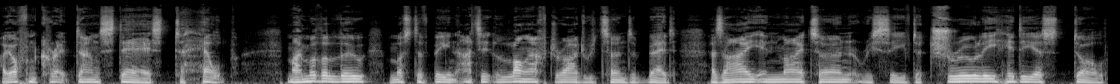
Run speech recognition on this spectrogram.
I often crept downstairs to help my mother Lou must have been at it long after I'd returned to bed, as I, in my turn, received a truly hideous doll.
